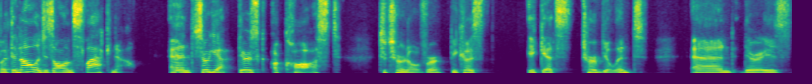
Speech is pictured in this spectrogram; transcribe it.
but the knowledge is all in Slack now. And so, yeah, there's a cost to turnover because it gets turbulent and there is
